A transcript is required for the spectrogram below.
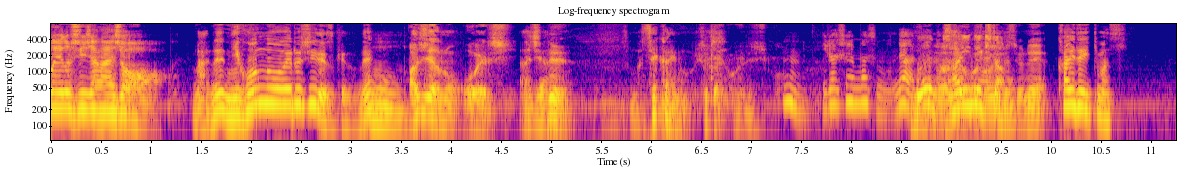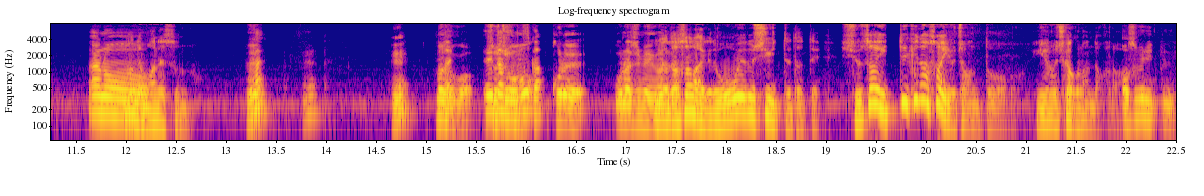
OLC じゃないでしょ。まあね、日本の OLC ですけどね。うん。アジアの OLC。アジアねまあ、世界の OLC。世界の OLC か。うん、いらっしゃいますもんね、あおの。買いできたの？ですよね。買いでいきます。あなんでの真似すんの？え？まさか、え？社長もこれ、同じ銘いや、柄出さないけど OLC ってだって、取材行ってきなさいよ、ちゃんと。家の近くなんだから。遊びに行ってんの？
